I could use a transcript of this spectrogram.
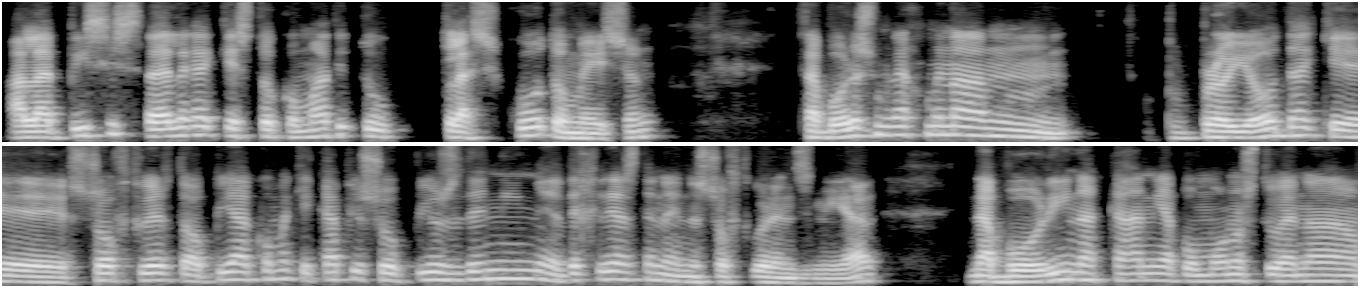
Αλλά επίσης θα έλεγα και στο κομμάτι του κλασικού automation θα μπορέσουμε να έχουμε έναν προϊόντα και software τα οποία ακόμα και κάποιος ο οποίος δεν, είναι, δεν χρειάζεται να είναι software engineer να μπορεί να κάνει από μόνος του ένα,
